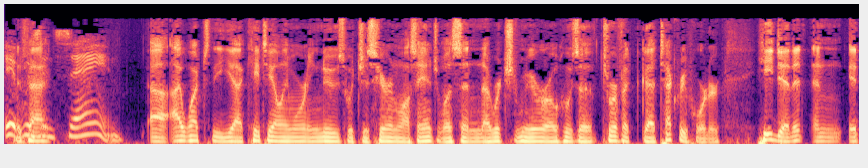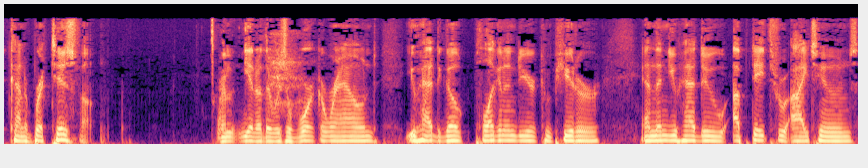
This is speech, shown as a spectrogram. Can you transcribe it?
It In was fact, insane. uh, I watch the uh, KTLA Morning News, which is here in Los Angeles, and uh, Rich DeMuro, who's a terrific uh, tech reporter, he did it, and it kind of bricked his phone. Um, you know, there was a workaround. You had to go plug it into your computer, and then you had to update through iTunes,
